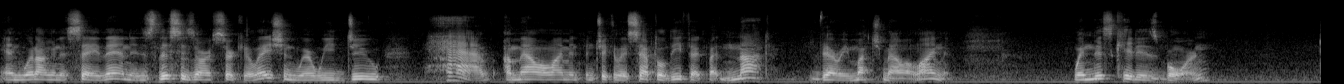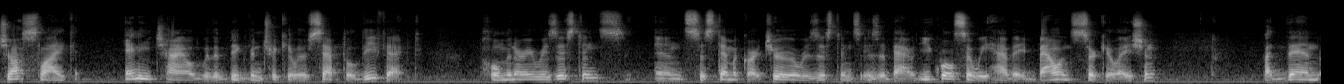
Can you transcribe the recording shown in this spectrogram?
and what I'm going to say then is this is our circulation where we do have a malalignment ventricular septal defect, but not very much malalignment. When this kid is born, just like any child with a big ventricular septal defect, pulmonary resistance and systemic arterial resistance is about equal, so we have a balanced circulation. But then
